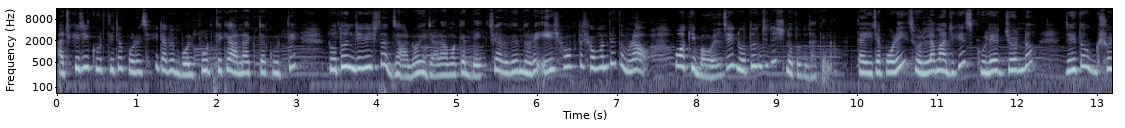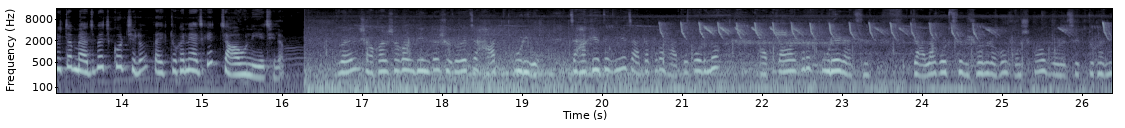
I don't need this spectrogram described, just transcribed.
আজকে যে কুর্তিটা পরেছি, এটা আমি বোলপুর থেকে আনা একটা কুর্তি। নতুন জিনিস তো জানোই, যারা আমাকে দেখছ এতদিন ধরে, এই স্বভাবটা সম্বন্ধে তোমরা ওয়াকিবহল যে নতুন জিনিস নতুন থাকে না। তাই এটা পরেই চললাম আজকে স্কুলের জন্য। যেহেতু শরীরটা ম্যাচ ম্যাচ করছিল, তাই একটুখানি আজকে চাও নিয়েছিলাম। ওয়েল সকাল সকাল দিনটা শুরু হয়েছে হাত পুড়িয়ে। চা খেতে গিয়ে চাটা পুরো হাতে পড়ল হাতটা আমার পুরো পুড়ে গেছে। জ্বালা করছে ভীষণ রকম, ফোসকাও পড়েছে একটুখানি।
